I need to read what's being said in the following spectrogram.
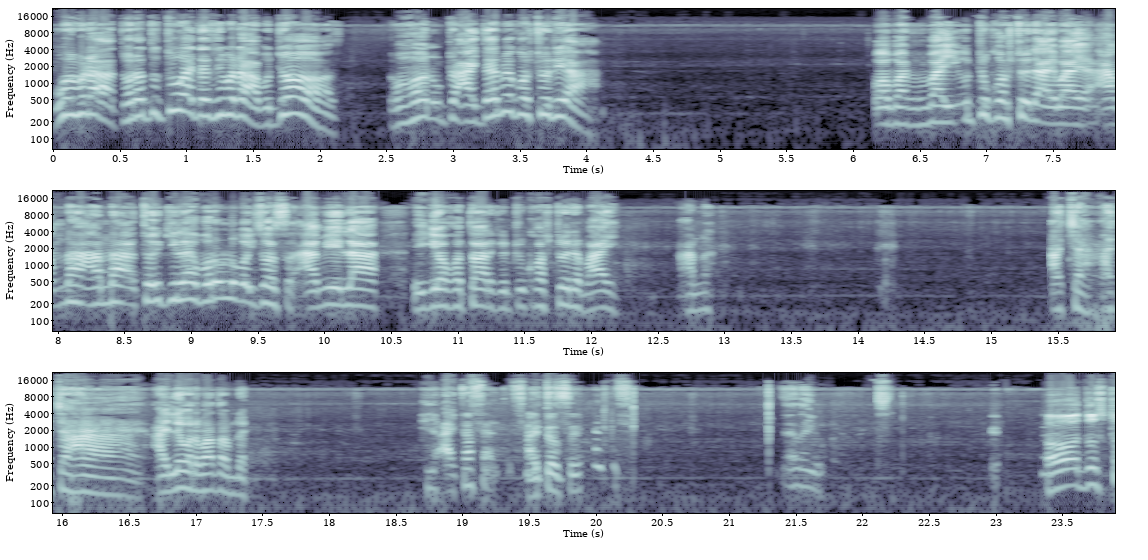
ওই বেটা তোরা তো তুই আইতাছি বেটা বুঝছস? তখন একটু আইতারবে কষ্ট দিয়া ও ভাই ভাই একটু কষ্ট রে ভাই আমরা আমরা তুই কিলা বড় লোক আমি এলা ইয়ে কথা আর কি একটু কষ্ট রে ভাই। আমরা আচ্ছা আচ্ছা আইলে ওর বাতাম রে আইতাছে আইতাছে। ও দোস্ত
